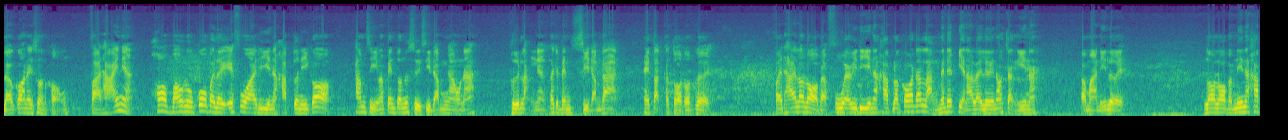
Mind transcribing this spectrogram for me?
แล้วก็ในส่วนของฝาท้ายเนี่ย ครอบเว้าโลโก้ไปเลย FORD นะครับ ตัวนี้ก็ทำสีมาเป็นตัวหนังสือสีดำเงานะ พื้นหลังเนี่ยก็จะเป็นสีดำด้าน ให้ตัดกับตัวรถเลย ไฟท้ายเราหล่อแบบ Full LED นะครับ แล้วก็ด้านหลังไม่ได้เปลี่ยนอะไรเลยนอกจากนี้นะ ประมาณนี้เลยรอๆแบบนี้นะครับ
